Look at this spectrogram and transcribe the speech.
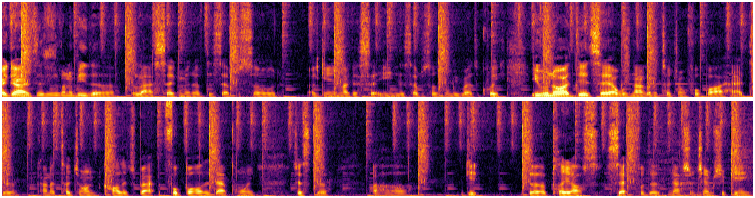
Right, guys, this is going to be the, the last segment of this episode. Again, like I say, this episode is going to be rather quick. Even though I did say I was not going to touch on football, I had to kind of touch on college bat- football at that point just to uh, get the playoffs set for the national championship game.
